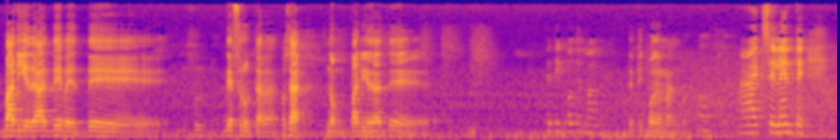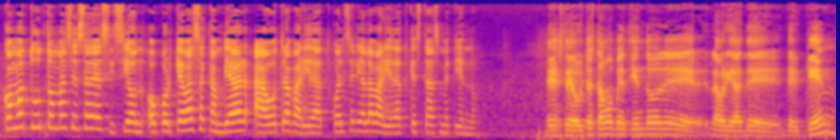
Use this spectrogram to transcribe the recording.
variedad de, de, de fruta, o sea, no, variedad de... De tipo de mango. De tipo de mango. Ah, excelente. ¿Cómo tú tomas esa decisión o por qué vas a cambiar a otra variedad? ¿Cuál sería la variedad que estás metiendo? Este, ahorita estamos metiendo la variedad de, del Ken,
